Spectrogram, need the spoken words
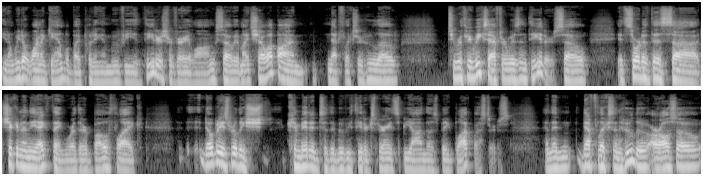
you know, we don't want to gamble by putting a movie in theaters for very long. So it might show up on Netflix or Hulu two or three weeks after it was in theaters. So it's sort of this uh, chicken and the egg thing where they're both like, nobody's really sh- committed to the movie theater experience beyond those big blockbusters. And then Netflix and Hulu are also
